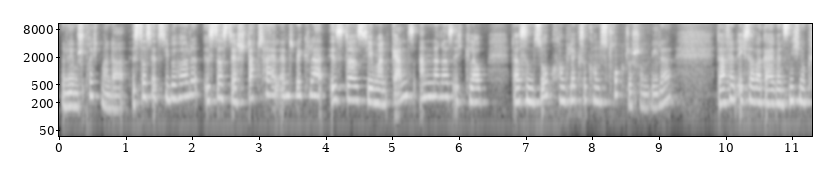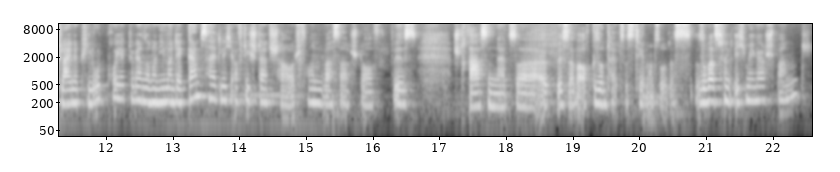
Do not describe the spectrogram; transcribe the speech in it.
mit wem spricht man da? Ist das jetzt die Behörde? Ist das der Stadtteilentwickler? Ist das jemand ganz anderes? Ich glaube, das sind so komplexe Konstrukte schon wieder. Da fände ich es aber geil, wenn es nicht nur kleine Pilotprojekte wären, sondern jemand, der ganzheitlich auf die Stadt schaut, von Wasserstoff bis Straßennetze, bis aber auch Gesundheitssystem und so. Das, sowas finde ich mega spannend.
